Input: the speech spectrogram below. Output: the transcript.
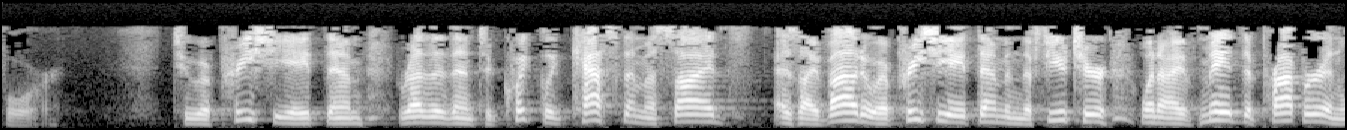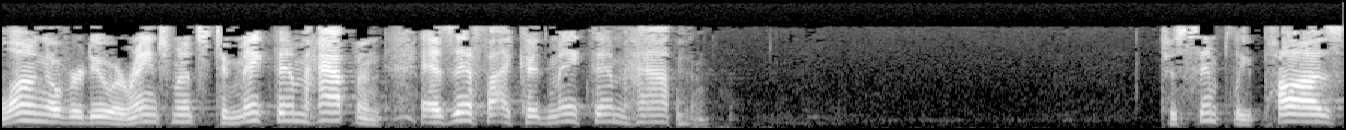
for. To appreciate them rather than to quickly cast them aside as I vow to appreciate them in the future when I have made the proper and long overdue arrangements to make them happen, as if I could make them happen. To simply pause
